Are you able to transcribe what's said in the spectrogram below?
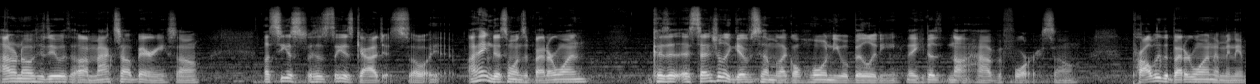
I don't know what to do with a maxed out Berry, so let's see his, let's see his gadgets. So I think this one's a better one because it essentially gives him like a whole new ability that he does not have before. So probably the better one. I mean, it,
